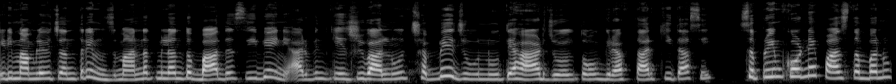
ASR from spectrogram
ਈਡੀ ਮਾਮਲੇ ਵਿੱਚ ਅੰਤਰਿਮ ਜ਼ਮਾਨਤ ਮਿਲਣ ਤੋਂ ਬਾਅਦ ਸੀਬੀਆਈ ਨੇ ਅਰਵਿੰਦ ਕੇਜਰੀਵਾਲ ਨੂੰ 26 ਜੂਨ ਨੂੰ ਤਿਹਾੜ ਜੇਲ੍ਹ ਤੋਂ ਗ੍ਰਿਫਤਾਰ ਕੀਤਾ ਸੀ। ਸੁਪਰੀਮ ਕੋਰਟ ਨੇ 5 ਸਤੰਬਰ ਨੂੰ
